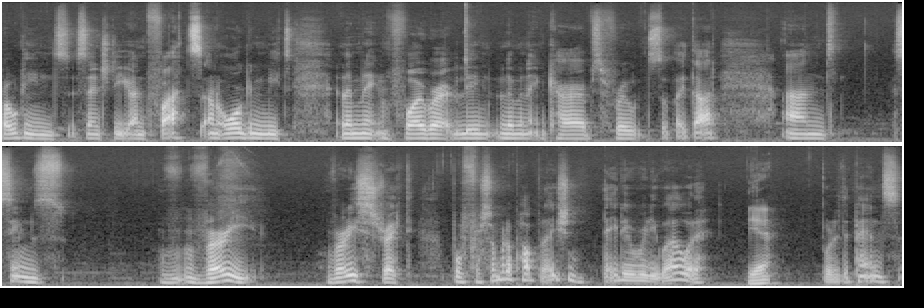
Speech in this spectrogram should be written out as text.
proteins essentially, and fats and organ meats, eliminating fiber, eliminating carbs, fruit, stuff like that, and it seems very very strict. But for some of the population, they do really well with it Yeah. but it depends.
